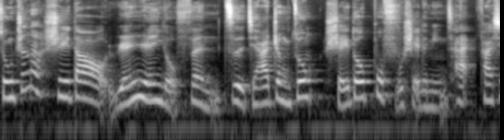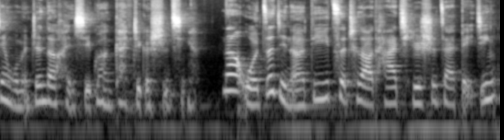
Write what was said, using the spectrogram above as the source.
总之呢，是一道人人有份、自家正宗、谁都不服谁的名菜。发现我们真的很习惯干这个事情。那我自己呢，第一次吃到它其实是在北京，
